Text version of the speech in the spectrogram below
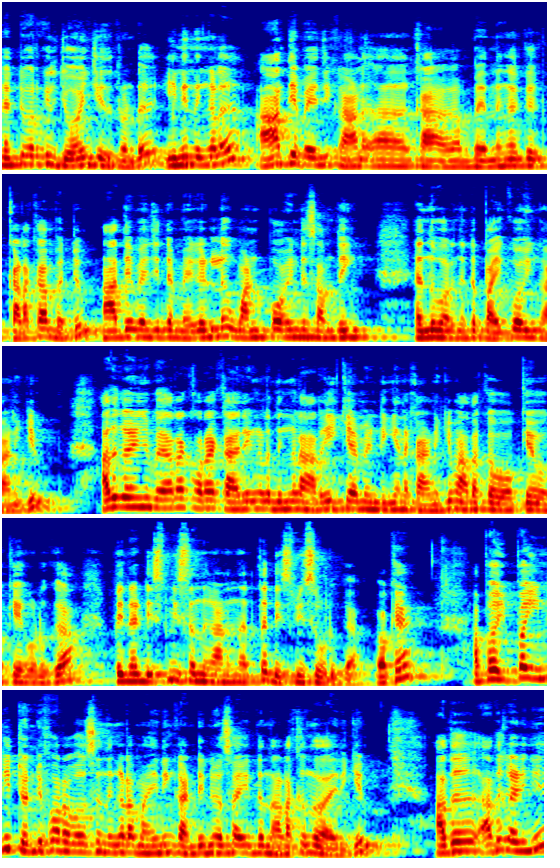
നെറ്റ്വർക്കിൽ ജോയിൻ ചെയ്തിട്ടുണ്ട്. ഇനി നിങ്ങൾ ആദ്യ പേജ് കാണ നിങ്ങൾക്ക് കടക്കാൻ പറ്റും. ആദ്യ പേജിന്റെ മുകളിൽ വൺ പോയിന്റ് സംതിങ് എന്ന് പറഞ്ഞിട്ട് പൈക്കോയും കാണിക്കും. അത് കഴിഞ്ഞ് വേറെ കുറേ കാര്യങ്ങൾ നിങ്ങൾ അറിയിക്കാൻ വേണ്ടി ഇങ്ങനെ കാണിക്കും. അതൊക്കെ ഓക്കെ ഓക്കെ കൊടുക്കുക. പിന്നെ ഡിസ്മിസ് എന്ന് കാണുന്നിടത്ത് ഡിസ്മിസ് കൊടുക്കുക. ഓക്കെ അപ്പോൾ ഇപ്പോൾ ഇനി ട്വന്റി ഫോർ അവേഴ്സ് നിങ്ങളുടെ മൈനിങ് കണ്ടിന്യൂസ് ആയിട്ട് നടക്കുന്നതായിരിക്കും. അത് അത് കഴിഞ്ഞ്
